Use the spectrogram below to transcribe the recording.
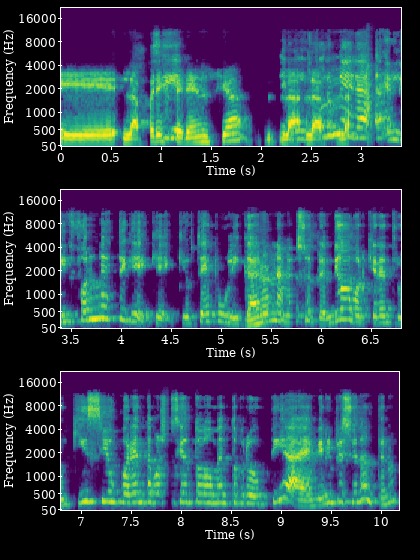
eh, la preferencia. el, informe era, el informe este que, que, ustedes publicaron me sorprendió porque era entre un 15 y un 40% de aumento de productividad. Es bien impresionante, ¿no?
